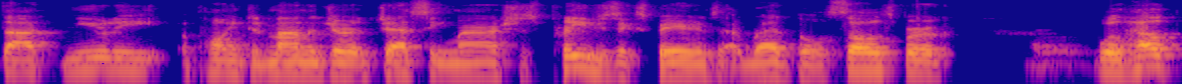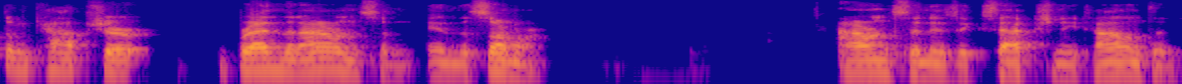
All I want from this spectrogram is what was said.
that newly appointed manager Jesse Marsch's previous experience at Red Bull Salzburg will help them capture Brendan Aaronson in the summer. Aaronson is exceptionally talented,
